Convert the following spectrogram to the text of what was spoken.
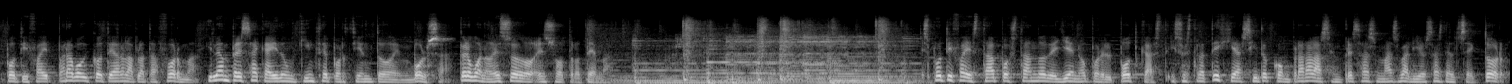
Spotify para boicotear a la plataforma y la empresa ha caído un 15% en bolsa. Pero bueno, eso es otro tema. Spotify está apostando de lleno por el podcast y su estrategia ha sido comprar a las empresas más valiosas del sector.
